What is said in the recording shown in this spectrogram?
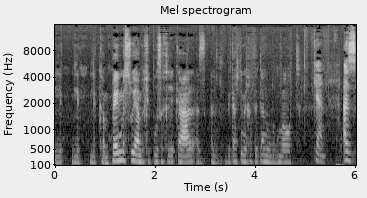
ל, ל, לקמפיין מסוים בחיפוש אחרי קהל, אז, אז ביקשתי ממך לתת לנו דוגמאות. כן. אז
